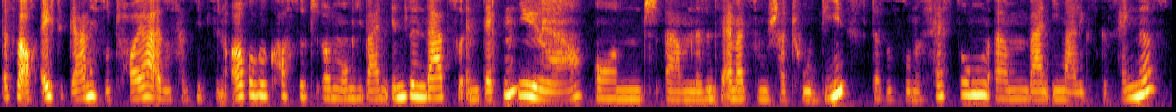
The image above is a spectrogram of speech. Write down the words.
das war auch echt gar nicht so teuer. Also es hat 17 Euro gekostet, ähm, um die beiden Inseln da zu entdecken. Ja. Und ähm, da sind wir einmal zum Chateau d'If. Das ist so eine Festung, ähm, war ein ehemaliges Gefängnis.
